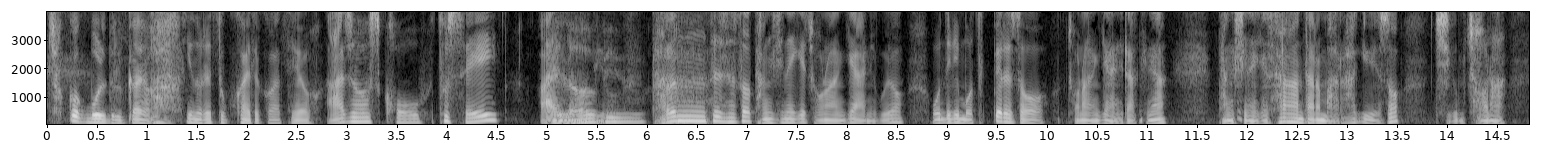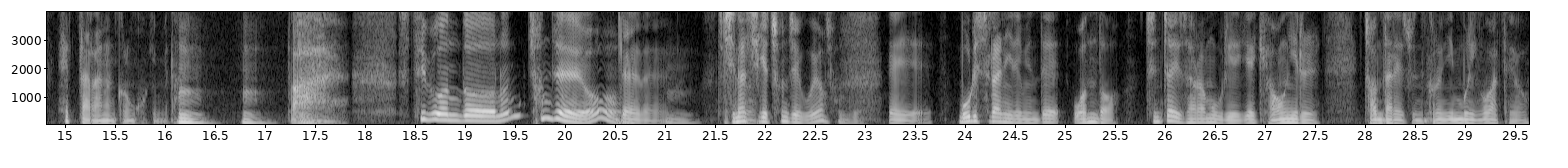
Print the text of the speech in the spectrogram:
첫곡 뭘 들을까요? 아, 이 노래 듣고 가야 될 것 같아요. I just called to say I love you. 다른 뜻에서 당신에게 전화한 게 아니고요. 오늘이 뭐 특별해서 전화한 게 아니라 그냥 당신에게 사랑한다는 말을 하기 위해서 지금 전화했다라는 그런 곡입니다. 음, 음. 아, 스티브 원더는 천재예요. 네네. 음, 지나치게 천재고요. 천재. 예, 예. 모리스란 이름인데 원더. 진짜 이 사람은 우리에게 경의를 전달해 준 그런 인물인 것 같아요.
